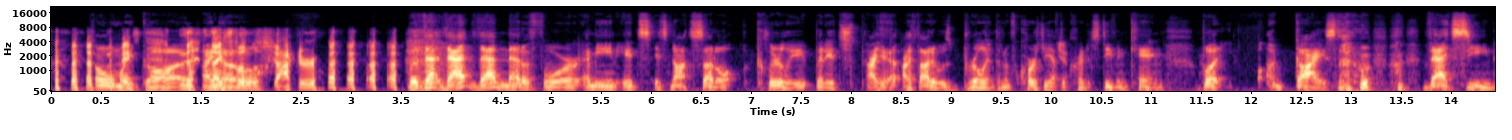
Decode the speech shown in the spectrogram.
Oh my nice- god. nice, I know. little shocker. But that that that metaphor i mean it's it's not subtle clearly but it's i th- i thought it was brilliant. And of course you have to credit stephen king. But uh, guys that scene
